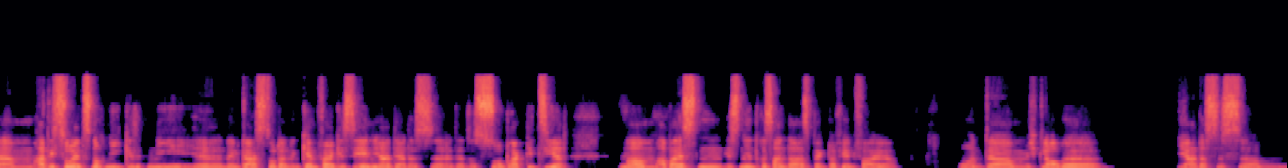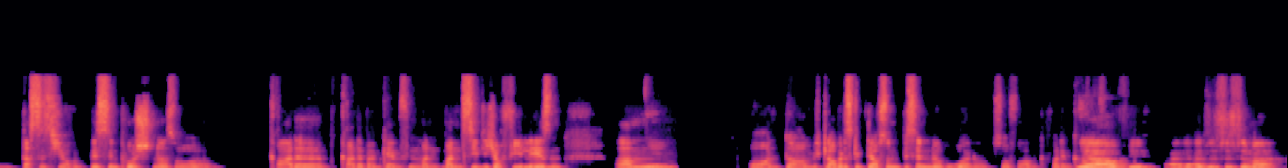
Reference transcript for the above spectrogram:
Ähm, hatte ich so jetzt noch nie, nie äh, einen Gast oder einen Kämpfer gesehen, ja, der das, äh, der das so praktiziert. Mhm. Ähm, aber ist ein, ist ein interessanter Aspekt auf jeden Fall, ja. Und ähm, ich glaube, ja, dass es, ähm, dass es sich auch ein bisschen pusht, ne? So gerade gerade beim Kämpfen. Man, man sieht dich auch viel lesen. Ähm, mhm. Und ähm, ich glaube, das gibt dir auch so ein bisschen eine Ruhe, ne? So vor, vor dem Kampf. Ja, auf jeden Fall. Also es ist immer,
